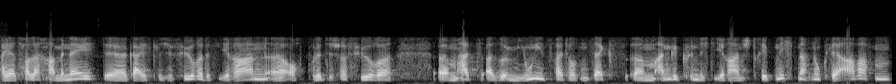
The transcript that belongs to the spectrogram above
Ayatollah Khamenei, der geistliche Führer des Iran, äh, auch politischer Führer, ähm, hat also im Juni 2006 ähm, angekündigt, Iran strebt nicht nach Nuklearwaffen,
